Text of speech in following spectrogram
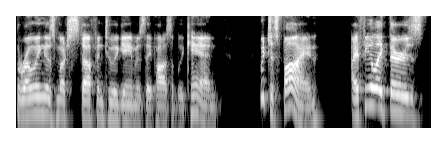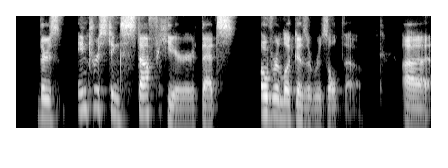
throwing as much stuff into a game as they possibly can which is fine. I feel like there's there's interesting stuff here that's overlooked as a result though. Uh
